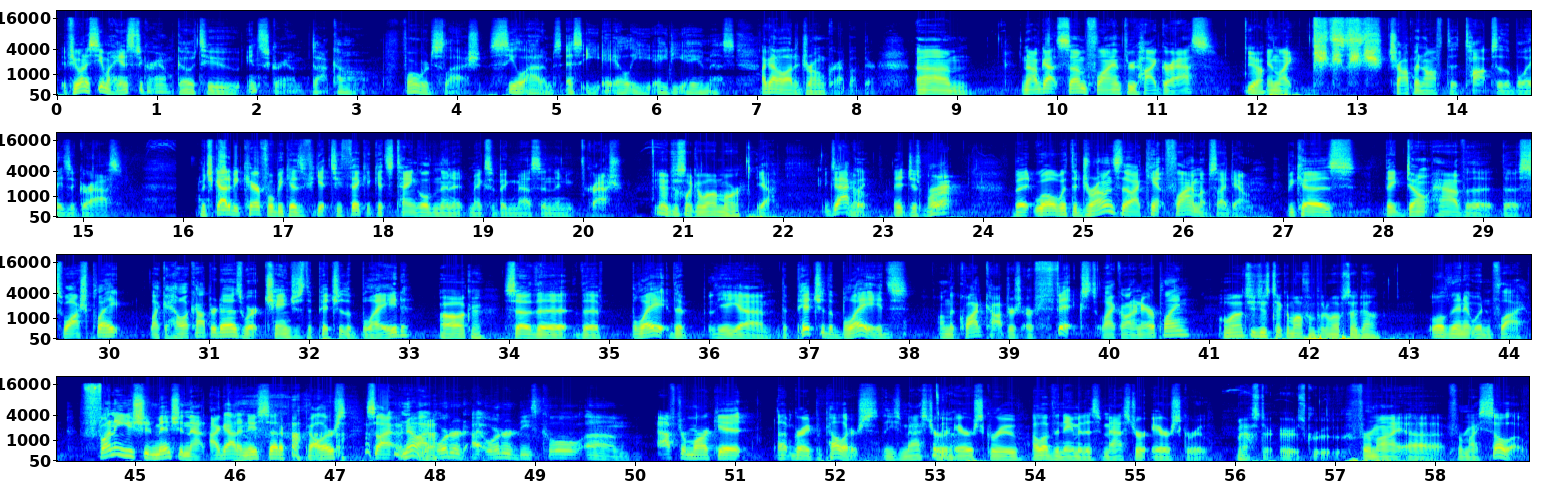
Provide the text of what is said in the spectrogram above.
if you want to see my Instagram, go to instagram.com forward slash Seale Adams S E A L E A D A M S. I got a lot of drone crap up there. Um, now I've got some flying through high grass Yeah. and like chopping off the tops of the blades of grass. But you got to be careful because if you get too thick, it gets tangled and then it makes a big mess and then you crash. yeah, just like a lawnmower. Yeah, exactly. It just. But well, with the drones though, I can't fly them upside down because they don't have the the swash plate like a helicopter does, where it changes the pitch of the blade. Oh, okay. So the the blade the the uh, the pitch of the blades on the quadcopters are fixed like on an airplane. Why don't you just take them off and put them upside down? Well, then it wouldn't fly. Funny you should mention that. I got a new set of propellers. so I no, I ordered I ordered these cool um, aftermarket upgrade propellers. These Master Air Screw. I love the name of this Master Air Screw Master air screw. for my uh, for my solo,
